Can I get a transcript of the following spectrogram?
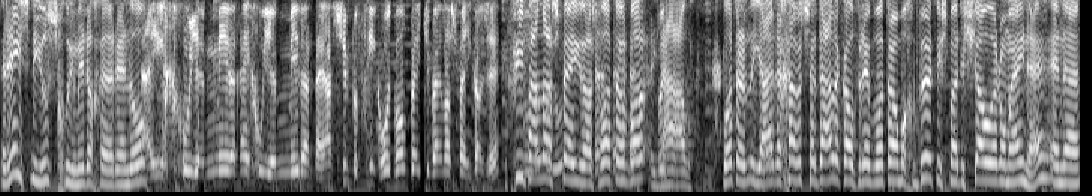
race nieuws. Goedemiddag, Rendel. Hey, goedemiddag en goedemiddag. Nou ja, Super Freak hoort wel een beetje bij Las Vegas, hè? Viva Las Vegas. Wat een, wat, nou, wat er, ja, daar gaan we het zo dadelijk over hebben wat er allemaal gebeurd is. Maar de show eromheen, hè. En Ja,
